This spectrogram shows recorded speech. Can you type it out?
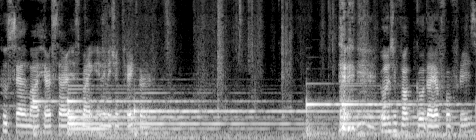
Who said my hairstyle is like animation character? 원시 받고 나야 for please.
